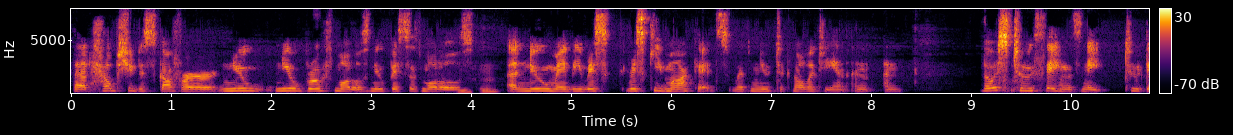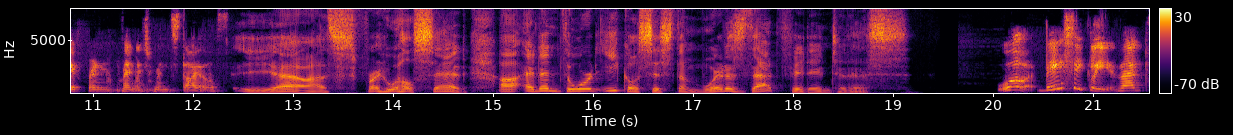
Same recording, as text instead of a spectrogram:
that helps you discover new new growth models new business models mm-hmm. and new maybe risk risky markets with new technology and and, and those two things need two different management styles. Yeah, that's very well said. Uh, and then the word ecosystem, where does that fit into this? Well, basically, that's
